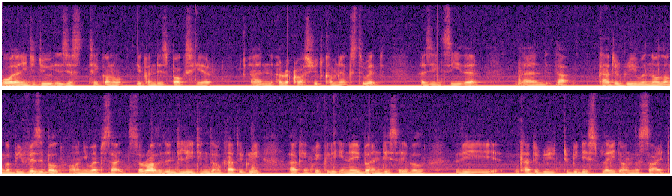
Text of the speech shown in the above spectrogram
all I need to do is just click on click on this box here. And a cross should come next to it as you can see there. And that category will no longer be visible on your website. So rather than deleting the whole category I can quickly enable and disable the category to be displayed on the site.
